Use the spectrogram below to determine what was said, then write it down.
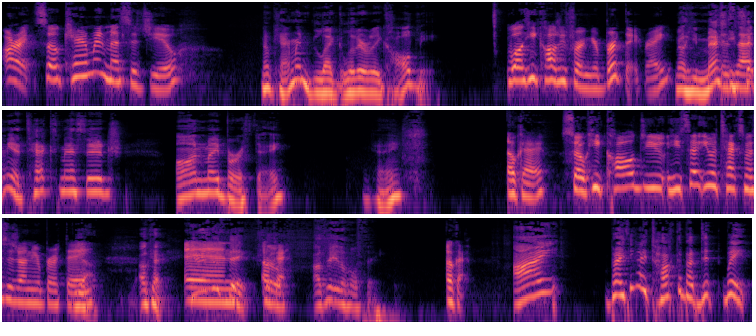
All right. So Cameron messaged you. no, Cameron like literally called me. Well, he called you for your birthday, right? No, he mess Is he that- sent me a text message on my birthday. Okay. Okay. So he called you. He sent you a text message on your birthday. Yeah. Okay. Here's And- the thing. So, okay. I'll tell you the whole thing. Okay. I but I think I talked about did wait,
